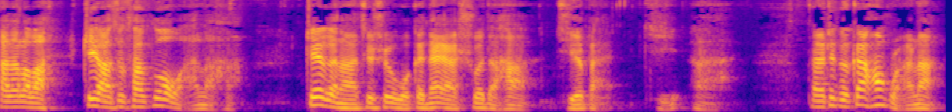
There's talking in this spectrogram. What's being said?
看到了吧？这样就算做完了哈。这个呢，就是我跟大家说的哈，绝版机啊。但这个干簧管呢，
